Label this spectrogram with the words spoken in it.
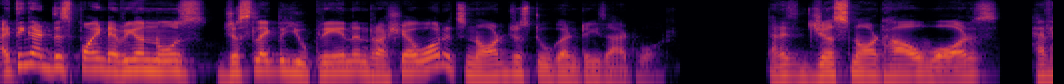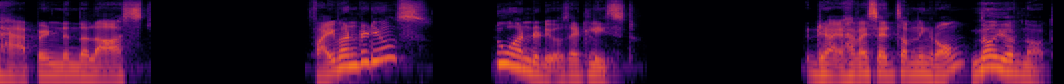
I think at this point, everyone knows, just like the Ukraine and Russia war, it's not just two countries at war. That is just not how wars have happened in the last 500 years, 200 years at least. Have I said something wrong? No, you have not.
